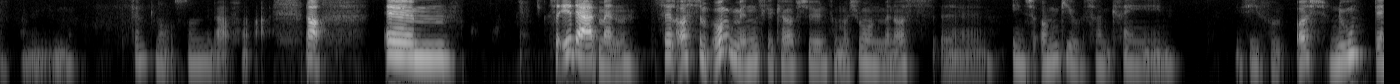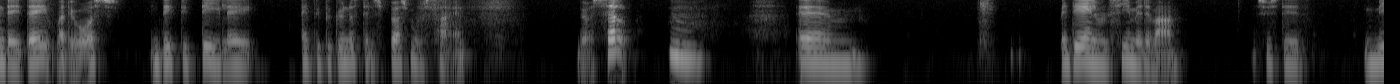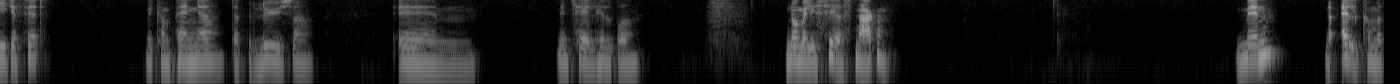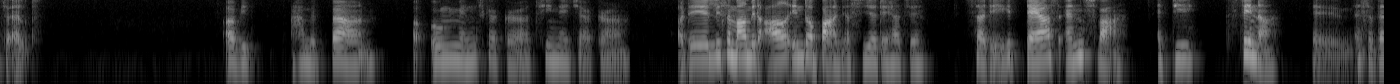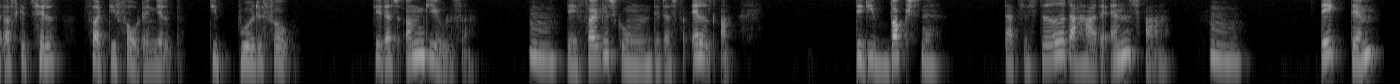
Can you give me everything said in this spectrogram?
15 år siden i hvert fald. Nå, øhm, så et er, at man selv også som ung menneske kan opsøge information, men også øh, ens omgivelser omkring en. Jeg kan sige, for os nu, den dag i dag, var det jo også en vigtig del af, at vi begyndte at stille spørgsmålstegn ved os selv. mm, Øhm, men det, jeg egentlig vil sige med det, var, jeg synes, det er mega fedt med kampagner, der belyser øhm, mental helbred. Normaliserer snakken. Men når alt kommer til alt, og vi har med børn og unge mennesker at gøre, teenager at gøre, og det er lige så meget mit eget indre barn, jeg siger det her til, så er det ikke deres ansvar, at de finder, øh, altså hvad der skal til, for at de får den hjælp, de burde få. Det er deres omgivelser. mm, Det er folkeskolen, det er deres forældre. Det er de voksne, der er til stede, der har det ansvar. mm, Det er ikke dem.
